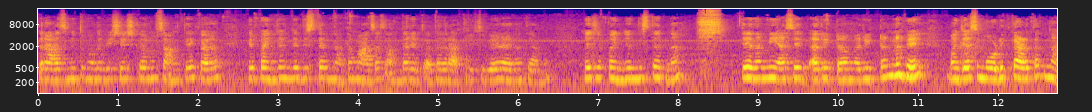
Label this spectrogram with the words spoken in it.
तर आज मी तुम्हाला विशेष करून सांगते कारण हे पंजन जे दिसतात ना आता माझाच अंधार येतो. आता रात्रीची वेळ आहे ना त्यामुळे. हे जे पैंजण दिसतात ना ते ना मी असे रिटर्न रिटर्न नव्हे म्हणजे असे मोडीत काढतात ना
